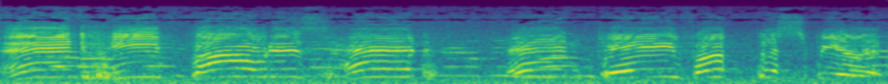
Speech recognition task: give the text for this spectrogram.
And he bowed his head and gave up the spirit.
